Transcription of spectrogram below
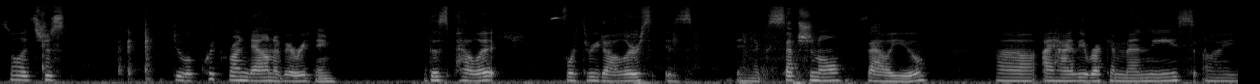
So let's just do a quick rundown of everything. This palette for $3 is an exceptional value. Uh, I highly recommend these. I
